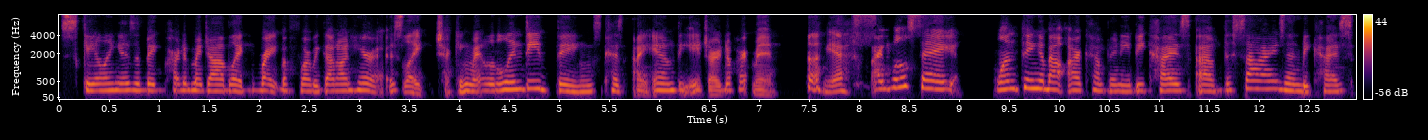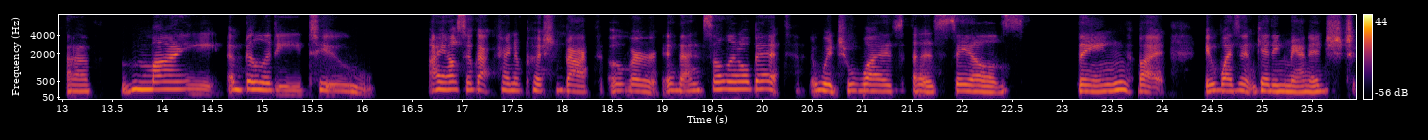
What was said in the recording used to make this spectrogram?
scaling is a big part of my job. Like right before we got on here, I was like checking my little Indeed things because I am the HR department. Yes. I will say one thing about our company because of the size and because of my ability to I also got kind of pushed back over events a little bit, which was a sales thing, but it wasn't getting managed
